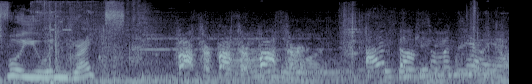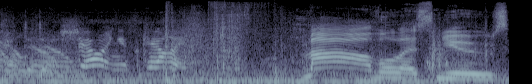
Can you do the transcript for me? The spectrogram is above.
munitions for you in grates. Faster, faster, faster! I've got some Beginning material. countdown. Sharing is caring. Marvelous news.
